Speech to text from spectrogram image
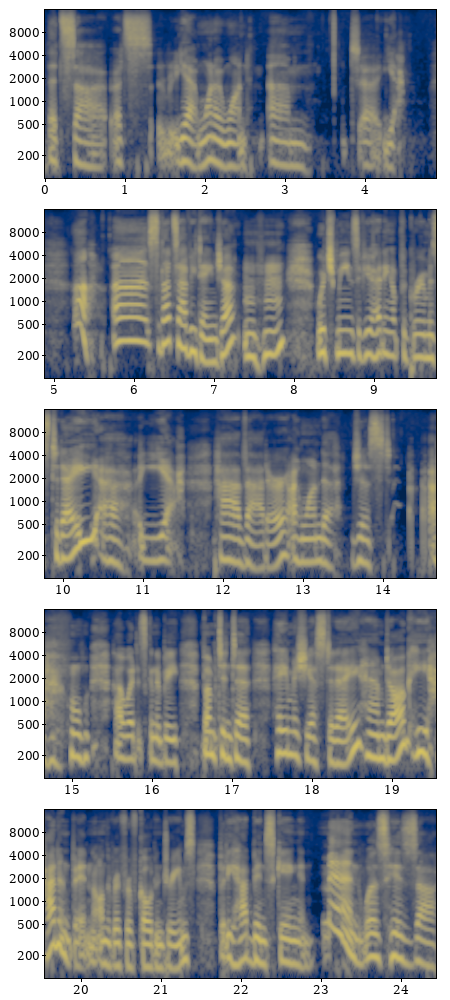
that's uh, that's yeah, 101. Um, uh, yeah. Ah, uh, so that's Avi Danger, mm-hmm. which means if you're heading up for groomers today, uh, yeah, have at her. I wonder just how, how wet it's going to be. Bumped into Hamish yesterday, Ham Dog. He hadn't been on the River of Golden Dreams, but he had been skiing, and man, was his uh,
